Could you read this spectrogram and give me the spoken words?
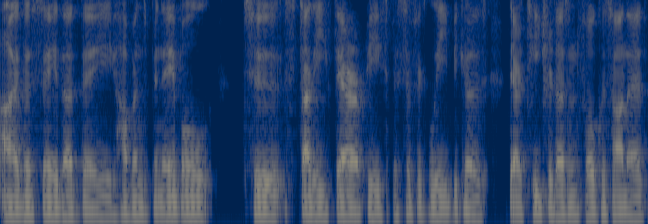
either say that they haven't been able to study therapy specifically because their teacher doesn't focus on it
